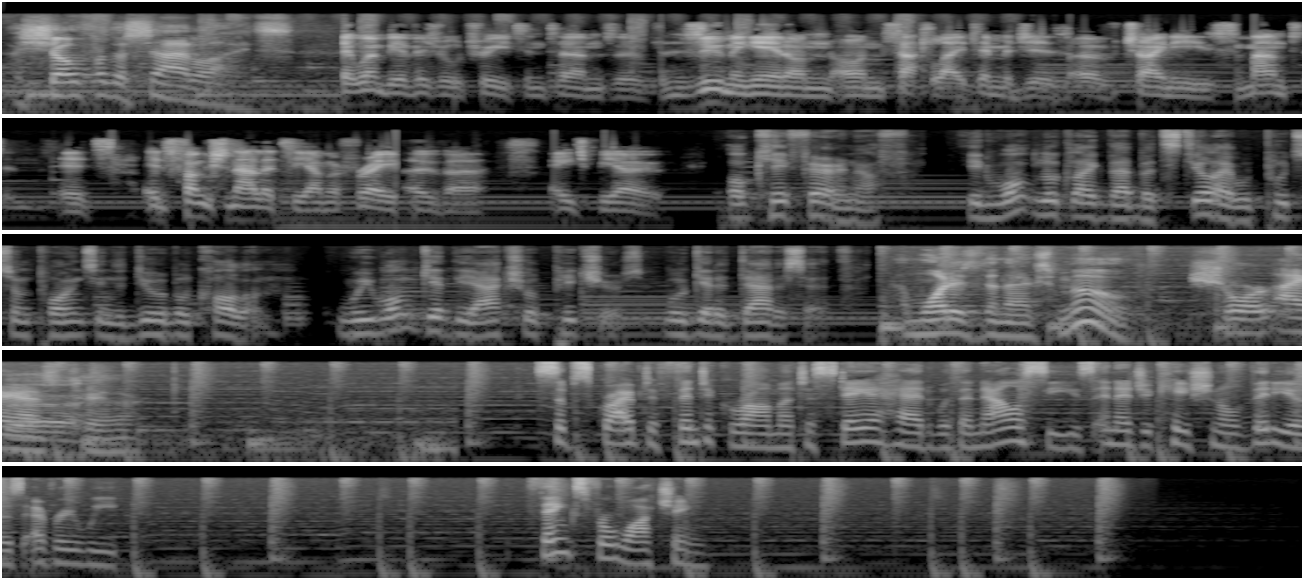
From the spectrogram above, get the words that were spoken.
A show for the satellites. It won't be a visual treat in terms of zooming in on, on satellite images of Chinese mountains. It's, it's functionality, I'm afraid, over HBO. Okay, fair enough. It won't look like that, but still I would put some points in the doable column. We won't get the actual pictures, we'll get a dataset. And what is the next move? Short. I uh, asked Taylor. Subscribe to Fintechrama to stay ahead with analyses and educational videos every week. Thanks for watching.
